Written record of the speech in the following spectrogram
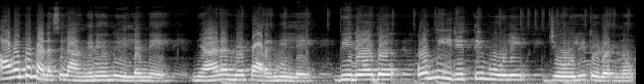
അവന്റെ മനസ്സിൽ അങ്ങനെയൊന്നും ഇല്ലെന്നേ ഞാൻ അന്നേ പറഞ്ഞില്ലേ. വിനോദ് ഒന്ന് ഇരുത്തി മൂളി ജോലി തുടർന്നു.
